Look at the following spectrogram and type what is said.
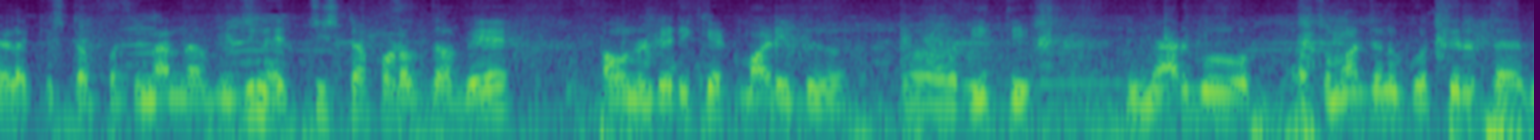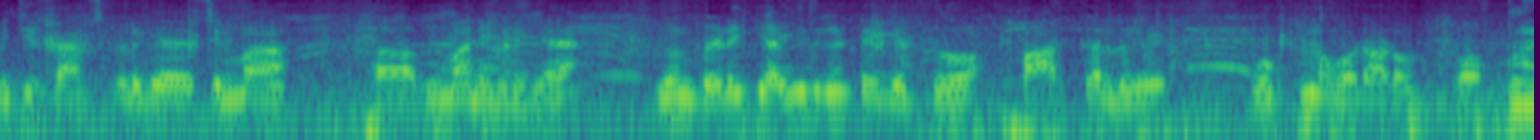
ಹೇಳಕ್ಕೆ ಇಷ್ಟಪಡ್ತೀನಿ. ನಾನು ವಿಜಿನ್ ಹೆಚ್ಚು ಇಷ್ಟಪಡೋದು ವೇ ಅವನು ಡೆಡಿಕೇಟ್ ಮಾಡಿದ ರೀತಿ. ನಿಮ್ ಯಾರಿಗೂ ಸುಮಾರು ಜನಕ್ಕೆ ಗೊತ್ತಿರುತ್ತೆ ವಿಜಿ ಫ್ಯಾನ್ಸ್ಗಳಿಗೆ ಸಿನಿಮಾ ಅಭಿಮಾನಿಗಳಿಗೆ. ಇವನು ಬೆಳಿಗ್ಗೆ ಐದು ಗಂಟೆಗೆ ಎದ್ದು ಪಾರ್ಕಲ್ಲಿ ಒಬ್ಬನೇ ಓಡಾಡೋನು ಒಬ್ಬನೇ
